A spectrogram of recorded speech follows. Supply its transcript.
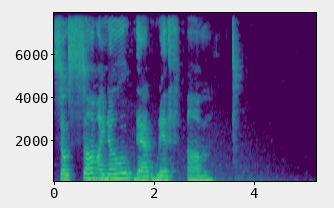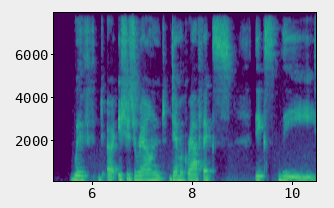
So, some I know that with um, with uh, issues around demographics, the the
